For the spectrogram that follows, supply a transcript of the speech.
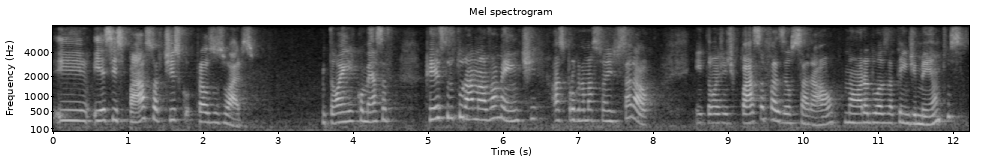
e, e esse espaço artístico para os usuários. Então, aí começa a reestruturar novamente as programações de sarau. Então a gente passa a fazer o sarau na hora dos atendimentos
